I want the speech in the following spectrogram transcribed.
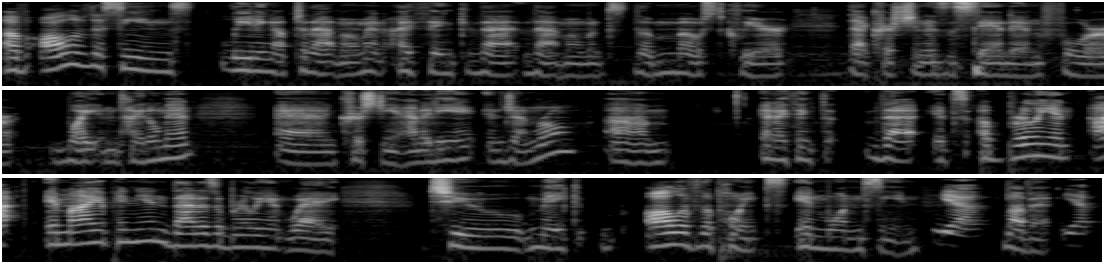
of all of the scenes leading up to that moment, I think that that moment's the most clear that Christian is the stand-in for white entitlement and Christianity in general. Um, and I think that that it's a brilliant, I, in my opinion, that is a brilliant way to make all of the points in one scene. yeah. Love it. Yep.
